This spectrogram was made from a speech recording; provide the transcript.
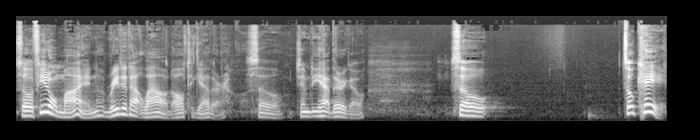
So, if you don't mind, read it out loud all together. So, Jim, do you have? There you go. So, it's okay.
